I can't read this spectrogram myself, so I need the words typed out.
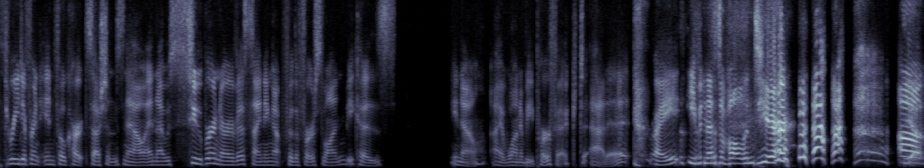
three different info cart sessions now, and I was super nervous signing up for the first one because you know, I want to be perfect at it, right? Even as a volunteer. um, Yeah.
